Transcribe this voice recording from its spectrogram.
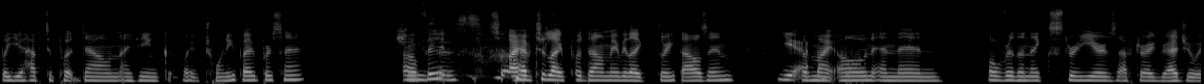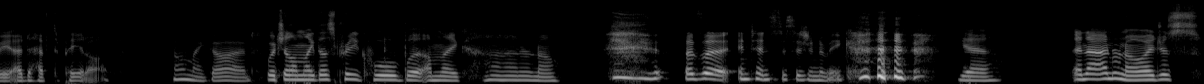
but you have to put down I think like twenty five percent. Of it? Jesus. So I have to like put down maybe like three thousand Yeah. of my own, and then over the next three years after I graduate, I'd have to pay it off. Oh my god. Which I'm like, that's pretty cool, but I'm like, I don't know. That's a intense decision to make. Yeah, and I don't know. I just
